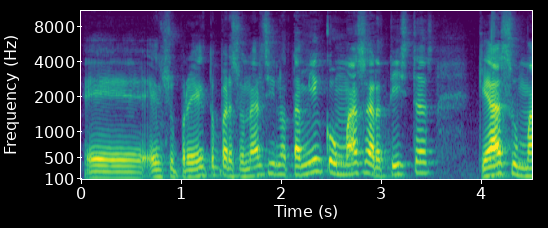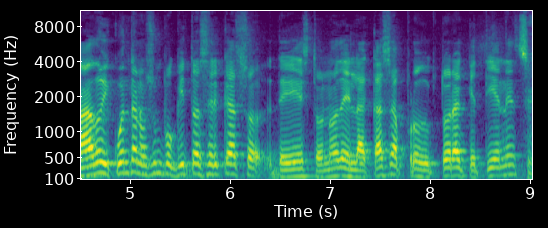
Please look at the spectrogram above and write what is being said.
en su proyecto personal, sino también con más artistas que ha sumado y cuéntanos un poquito acerca de esto, ¿no? De la casa productora que tienes Sí.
